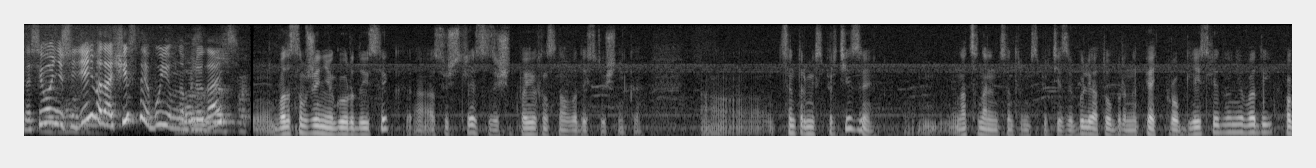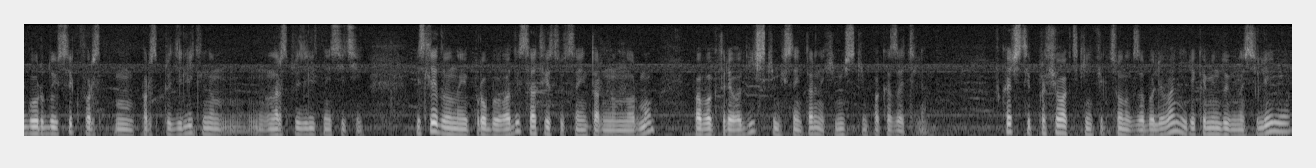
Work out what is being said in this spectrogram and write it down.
На сегодняшний день вода чистая, будем наблюдать. Водоснабжение города Исык осуществляется за счет поверхностного водоисточника. А, центром экспертизы, национальным центром экспертизы, были отобраны 5 проб для исследования воды по городу Исык по распределительным, на распределительной сети. Исследованные пробы воды соответствуют санитарным нормам по бактериологическим и санитарно-химическим показателям. В качестве профилактики инфекционных заболеваний рекомендуем населению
